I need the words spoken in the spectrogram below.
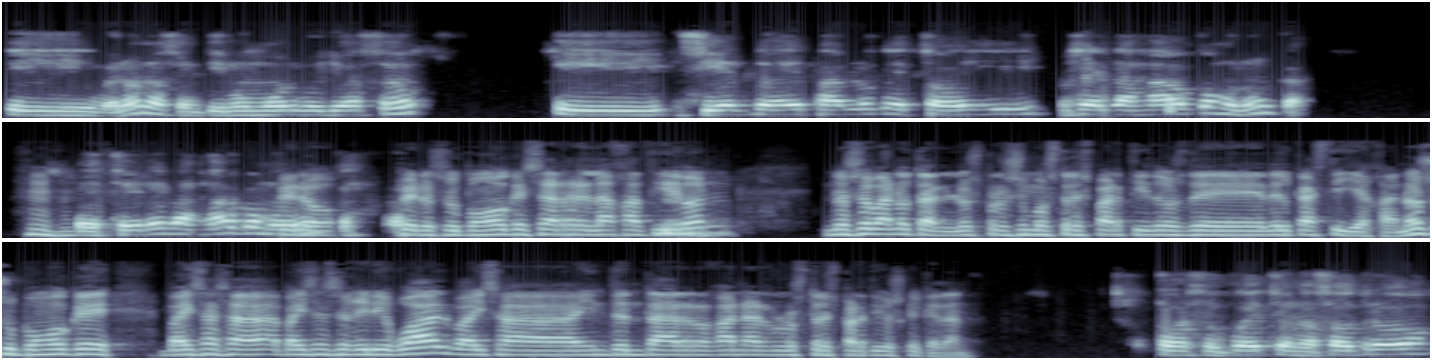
y bueno, nos sentimos muy orgullosos y cierto es, Pablo, que estoy relajado como nunca. Estoy relajado como nunca. Pero supongo que esa relajación no se va a notar en los próximos tres partidos de, del Castilleja, ¿no? Supongo que vais a, vais a seguir igual, vais a intentar ganar los tres partidos que quedan. Por supuesto, nosotros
